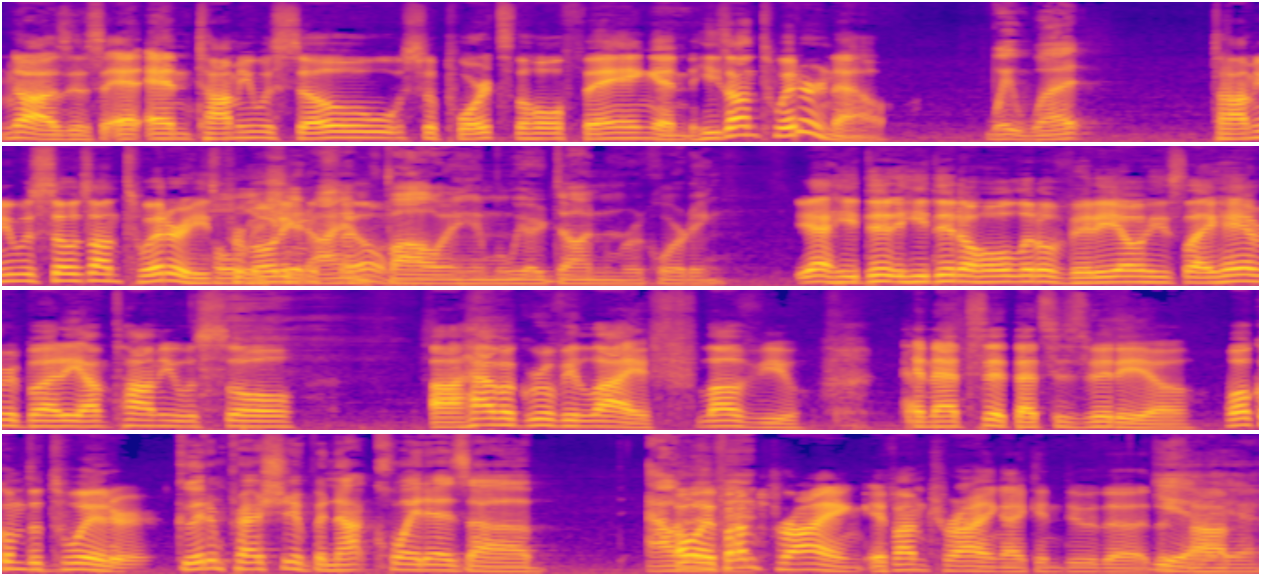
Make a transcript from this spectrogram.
No, I was gonna say, and, and Tommy so supports the whole thing, and he's on Twitter now. Wait, what? Tommy Wiseau's on Twitter. He's Holy promoting shit! the I film. am following him when we are done recording. yeah, he did. He did a whole little video. He's like, "Hey, everybody, I'm Tommy Wiseau. Uh, have a groovy life. Love you." And that's it. That's his video. Welcome to Twitter. Good impression, but not quite as uh, out. Oh, of if I'm trying, if I'm trying, I can do the, the yeah, Tommy. yeah.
